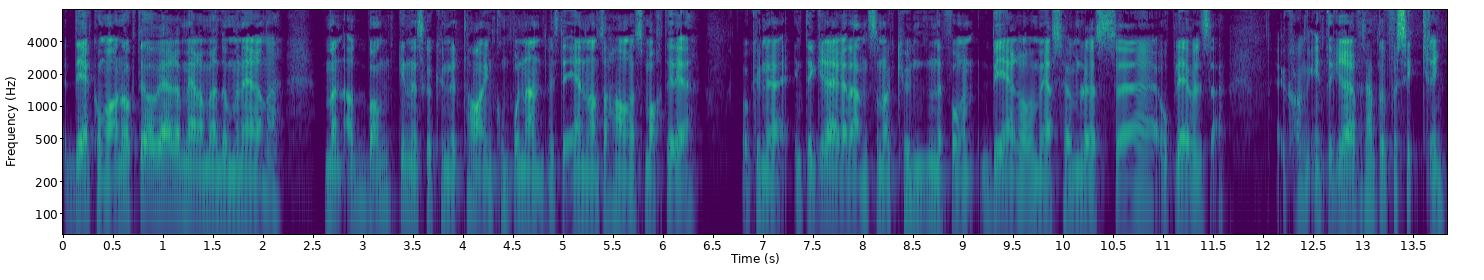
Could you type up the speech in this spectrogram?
det kommer nok til å være mer og mer dominerende. Men at bankene skal kunne ta en komponent hvis det er en eller annen som har en smart idé å kunne integrere den, sånn at kundene får en bedre og mer sømløs eh, opplevelse. Jeg kan integrere f.eks. For forsikring.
